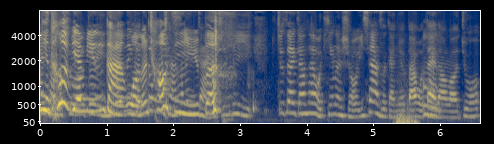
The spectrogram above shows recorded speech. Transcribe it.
你特别敏感，我们超级愚笨。就在刚才我听的时候，一下子感觉把我带到了就。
